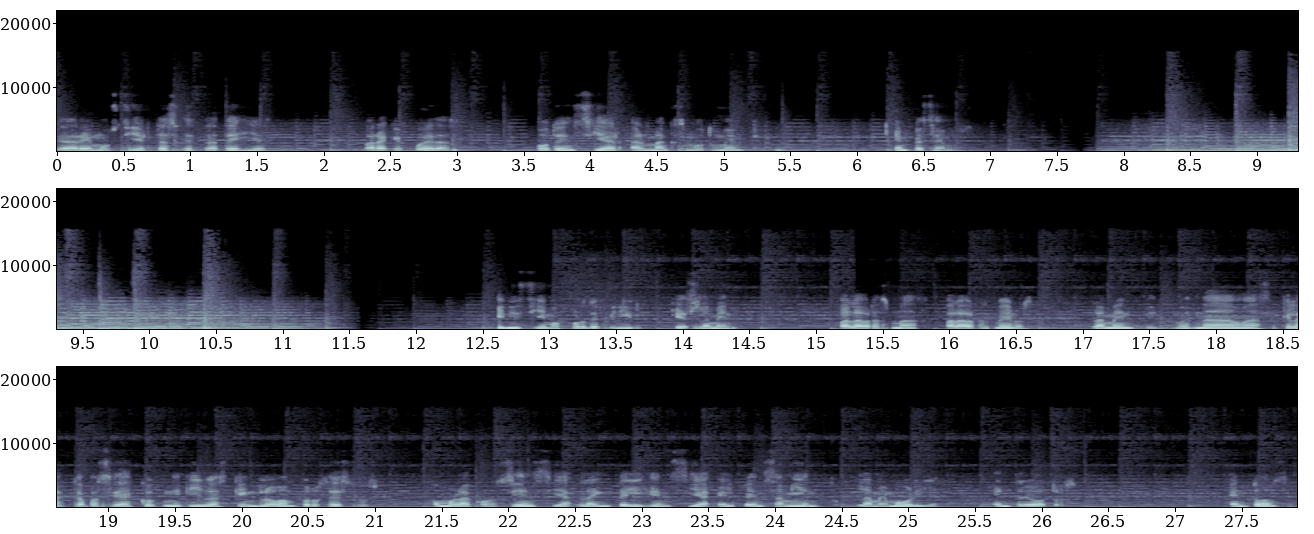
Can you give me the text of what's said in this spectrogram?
te daremos ciertas estrategias para que puedas potenciar al máximo tu mente. Empecemos. Iniciemos por definir qué es la mente. Palabras más, palabras menos, la mente no es nada más que las capacidades cognitivas que engloban procesos como la conciencia, la inteligencia, el pensamiento, la memoria, entre otros. Entonces,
